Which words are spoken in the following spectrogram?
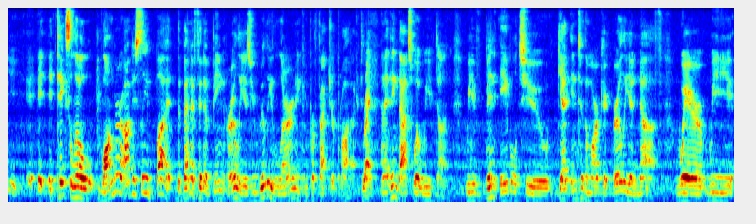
it, it, it takes a little longer, obviously, but the benefit of being early is you really learn and can perfect your product. Right. And I think that's what we've done. We've been able to get into the market early enough where we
